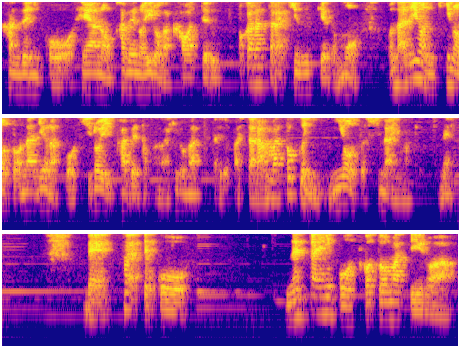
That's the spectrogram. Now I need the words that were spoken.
完全にこう、部屋の壁の色が変わってるとかだったら気づくけども、同じように昨日と同じようなこう、白い壁とかが広がってたりとかしたら、あんま特に見ようとしないわけですね。で、そうやってこう、絶対にこう、スコトーマっていうのは、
